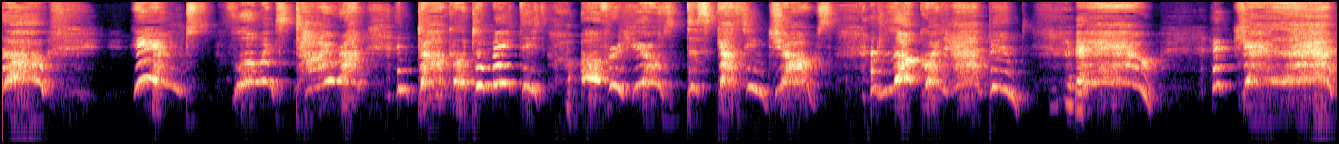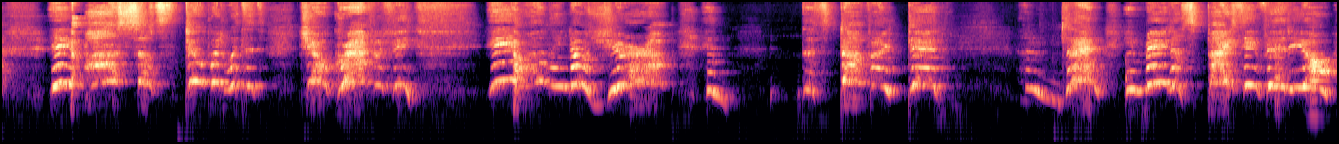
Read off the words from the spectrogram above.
Oh, Ew. He also stupid with his geography. He only knows Europe and the stuff I did. And then he made a spicy video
